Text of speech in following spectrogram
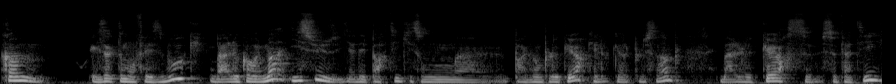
comme exactement Facebook, bah, le corps humain, il s'use. Il y a des parties qui sont, euh, par exemple le cœur, qui est le cas le plus simple. Bah, le cœur se, fatigue,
